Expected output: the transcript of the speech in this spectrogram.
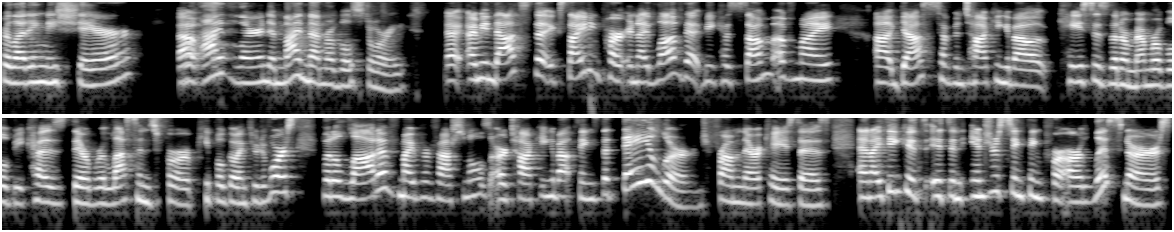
for letting me share what oh. I've learned in my memorable story. I mean, that's the exciting part. And I love that because some of my uh, guests have been talking about cases that are memorable because there were lessons for people going through divorce. But a lot of my professionals are talking about things that they learned from their cases. And I think it's it's an interesting thing for our listeners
